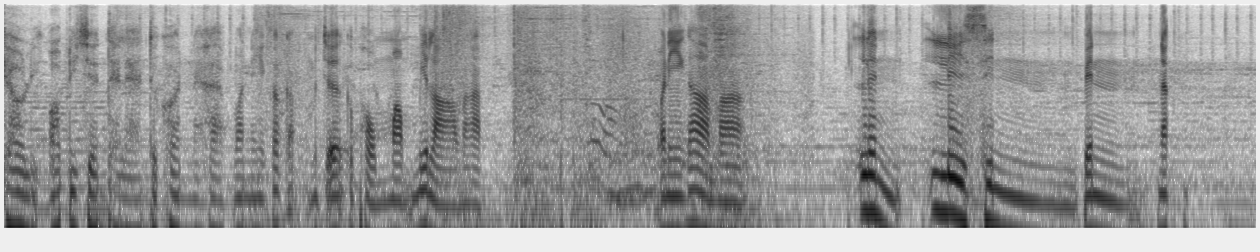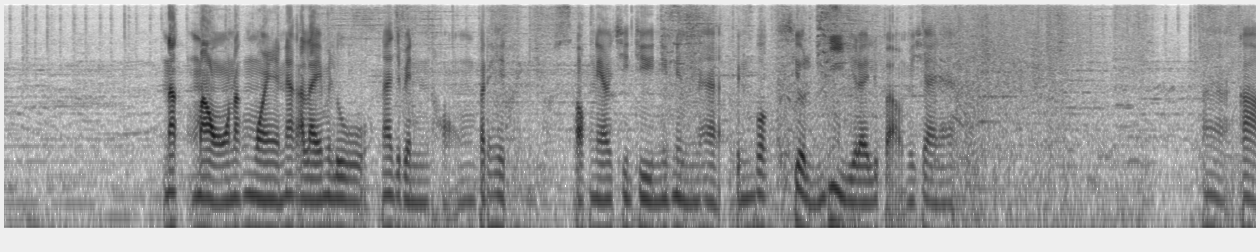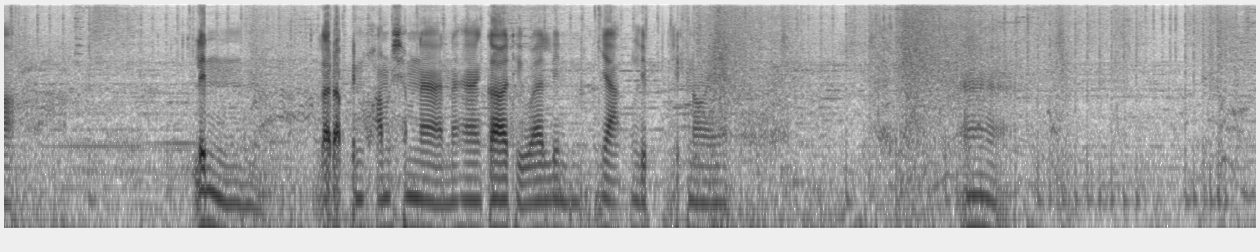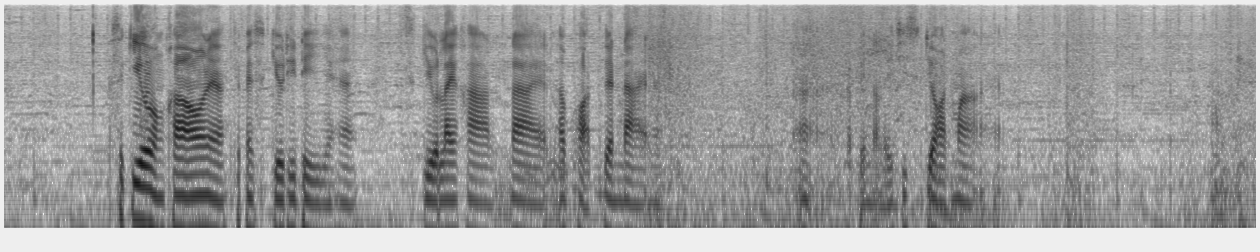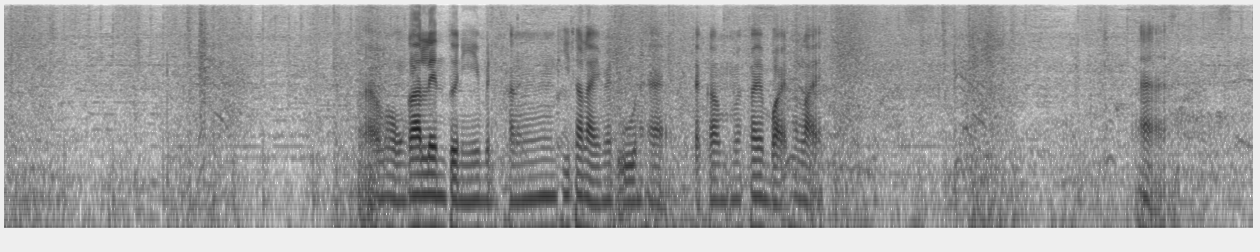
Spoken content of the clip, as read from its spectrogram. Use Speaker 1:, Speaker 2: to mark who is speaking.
Speaker 1: ชาวลีกออฟดิเจนไทยแลนด์ทุกคนนะครับ วันนี้ก็กลับมาเจอกับผมมัมมี่ลาวนะครับ วันนี้ก็มาเล่นลีซินเป็นนัก นักเมา นักมวย นักอะไรไม่รู้ น่าจะเป็นของประเทศออกแนวจีนๆนิดนึงนะฮะ เป็นพวกเซี่ยวหลินยี่อะไรหรือเปล่าไม่ใช่นะฮะ อ่าก็เล่น ระดับเป็นความชำนาญนะฮะ ก็ถือว่าเล่นยากเล็กเล็กน้อยอสกิลของเขาเนี่ย จะเป็นสกิลที่ดีฮะ สกิลไล่ฆ่าได้ซัพพอร์ตเพื่อนได้นะอ่าก็เป็นอะไรที่สุดยอดมากฮะผมก็เล่นตัวนี้เป็นครั้งที่เท่าไหร่ไม่รู้นะฮะ แต่ก็ไม่ค่อยบ่อยเท่าไหร่ อ่า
